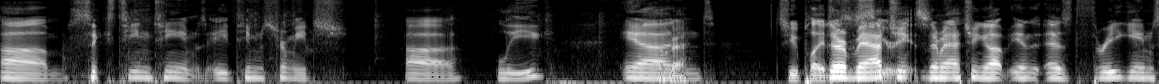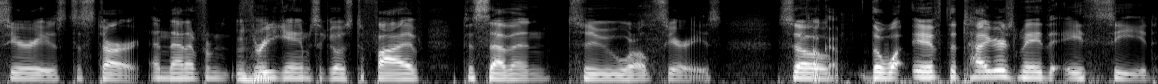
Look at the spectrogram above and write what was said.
um 16 teams, eight teams from each uh league, and So you played. they're matching series. they're matching up in as three game series to start, and then from Mhm. three games it goes to five to seven to World Series. So Okay. the if the Tigers made the eighth seed,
